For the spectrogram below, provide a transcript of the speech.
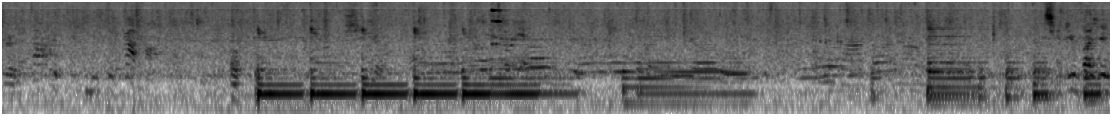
对。干嘛？你发现？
